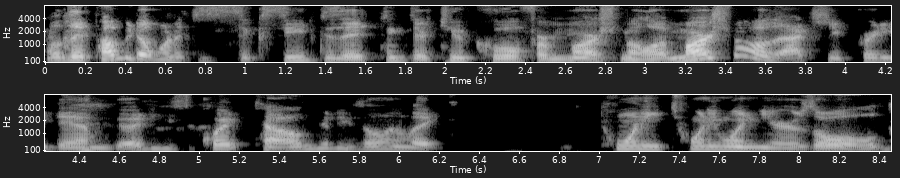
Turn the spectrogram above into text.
Well, they probably don't want it to succeed because they think they're too cool for Marshmello. Marshmello is actually pretty damn good. He's quite talented. He's only like 20, 21 years old,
